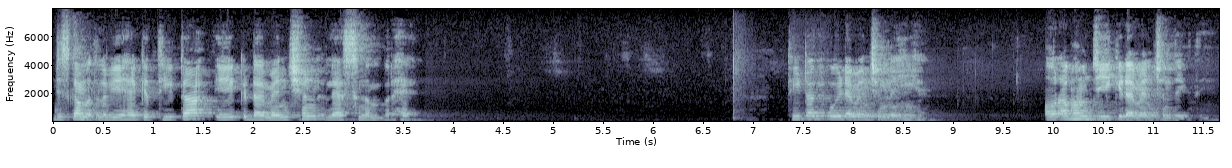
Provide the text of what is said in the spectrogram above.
जिसका मतलब यह है कि थीटा एक डायमेंशन लेस नंबर है। थीटा की कोई डायमेंशन नहीं है। और अब हम जी की डायमेंशन देखते हैं।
